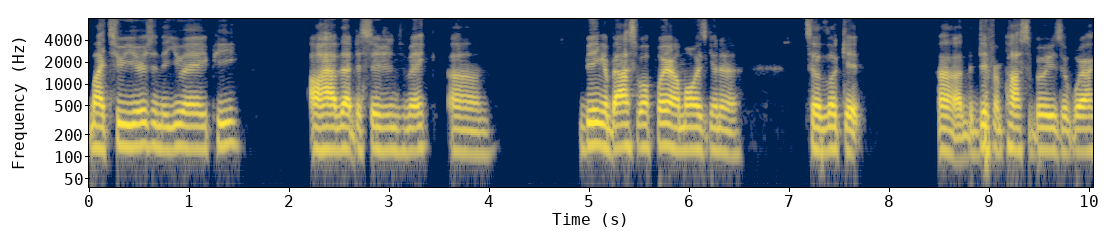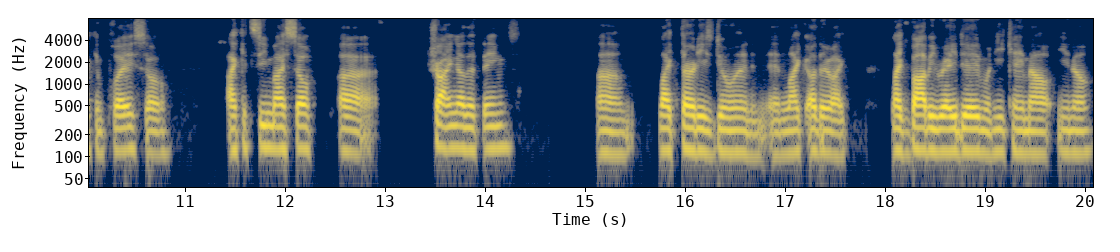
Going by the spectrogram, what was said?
my two years in the UAAP, I'll have that decision to make. Um, being a basketball player, I'm always gonna to look at uh, the different possibilities of where I can play. So I could see myself uh, trying other things, um, like Thirdy's doing, and, and like other like like Bobby Ray did when he came out. You know,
